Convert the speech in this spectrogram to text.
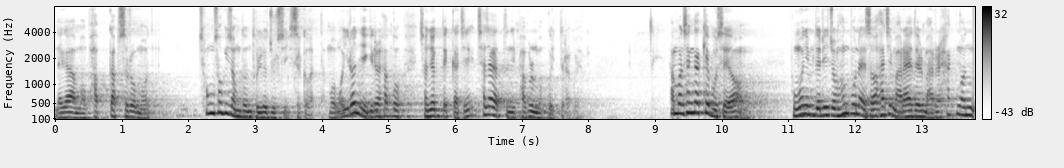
내가 뭐 밥값으로 뭐 청소기 정도는 돌려줄 수 있을 것 같다. 뭐, 뭐 이런 얘기를 하고 저녁 때까지 찾아갔더니 밥을 먹고 있더라고요. 한번 생각해 보세요. 부모님들이 좀 흥분해서 하지 말아야 될 말을 한 건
